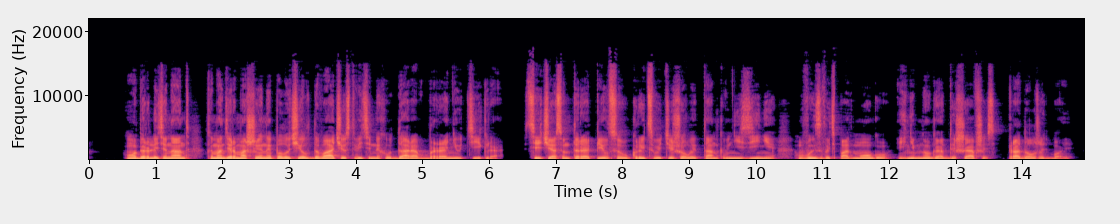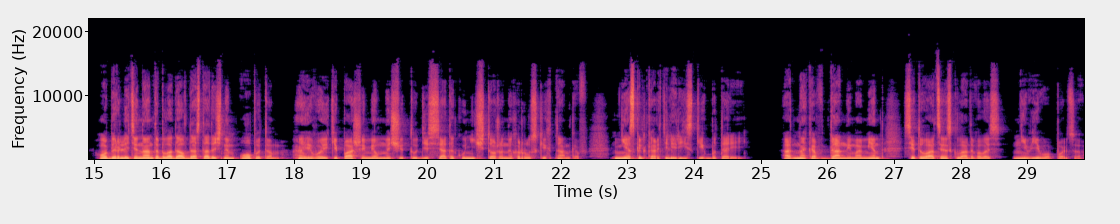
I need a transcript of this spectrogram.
Обер-лейтенант, командир машины, получил два чувствительных удара в броню «Тигра». Сейчас он торопился укрыть свой тяжелый танк в низине, вызвать подмогу и, немного отдышавшись, продолжить бой. Обер-лейтенант обладал достаточным опытом, а его экипаж имел на счету десяток уничтоженных русских танков, несколько артиллерийских батарей. Однако в данный момент ситуация складывалась не в его пользу.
